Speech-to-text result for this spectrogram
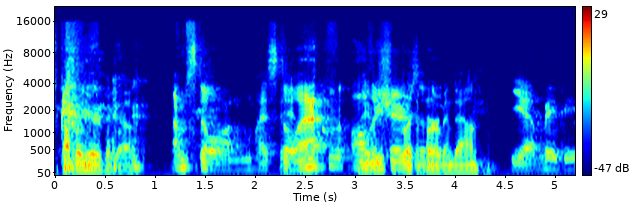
a couple years ago. I'm still on him. I still have all maybe the shares. Put the bourbon down. Yeah, maybe.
